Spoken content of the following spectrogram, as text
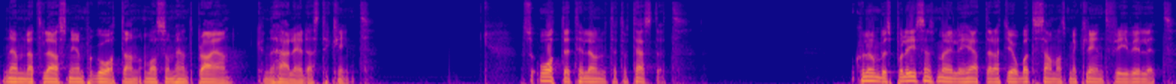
nämnde att lösningen på gåtan om vad som hänt Brian kunde härledas till Clint. Så åter till Lundetto-testet. Columbuspolisens möjligheter att jobba tillsammans med Clint frivilligt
